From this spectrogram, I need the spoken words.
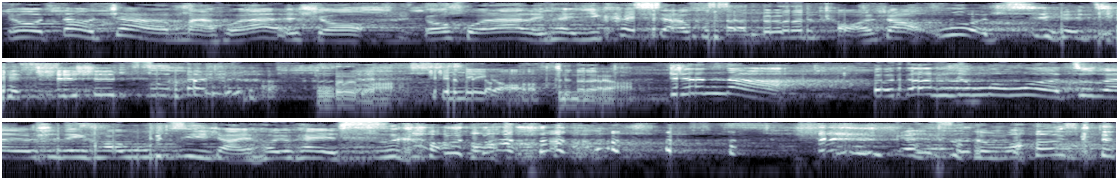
然后到站买回来的时候，然后回来了，你看一看下铺小哥的床上，我去，简直是醉了，不会吧？真的有。真的呀？真的，我当时就默默的坐在就是那块污迹上，然后就开始思考，该怎么跟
